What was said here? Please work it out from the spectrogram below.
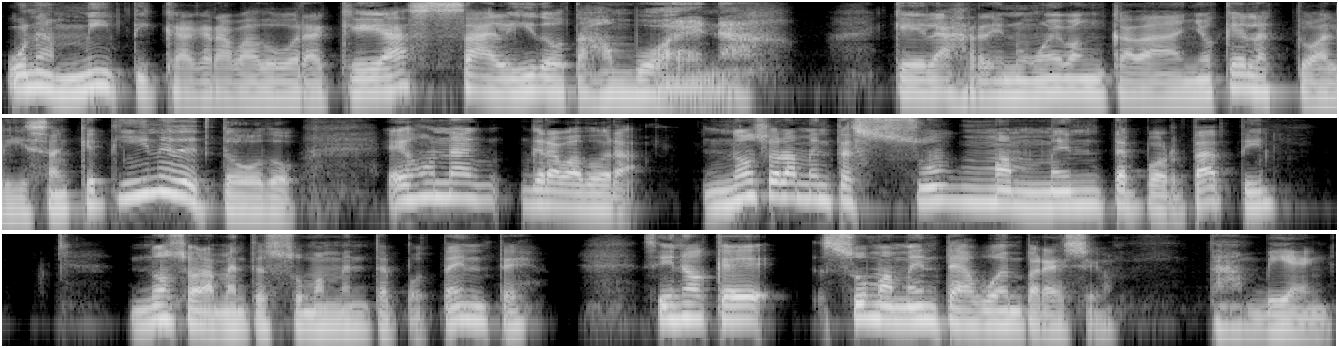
una mítica grabadora que ha salido tan buena, que la renuevan cada año, que la actualizan, que tiene de todo. Es una grabadora no solamente sumamente portátil, no solamente sumamente potente, sino que sumamente a buen precio. También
